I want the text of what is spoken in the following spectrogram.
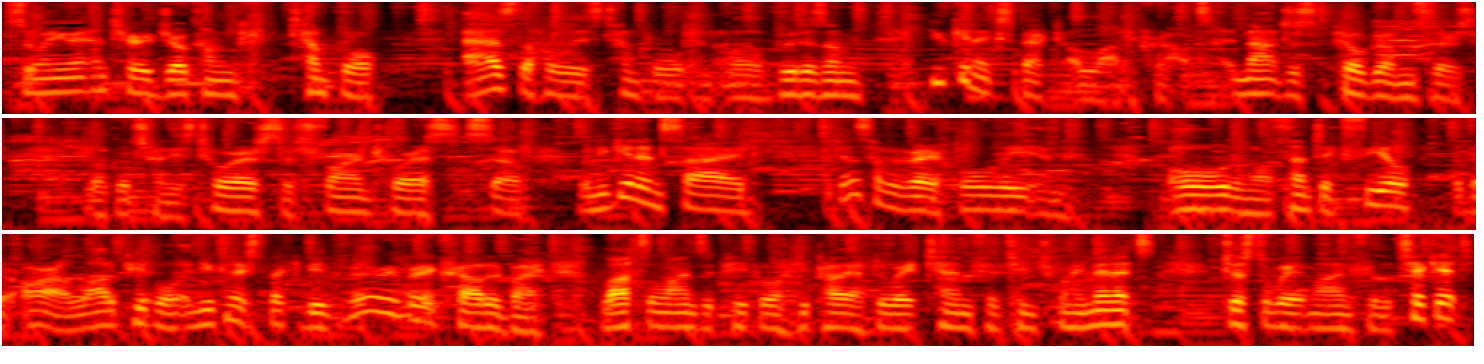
So when you enter Jokhang Temple as the holiest temple in all of Buddhism, you can expect a lot of crowds. And not just pilgrims, there's local Chinese tourists, there's foreign tourists. So when you get inside, it does have a very holy and old and authentic feel, but there are a lot of people and you can expect to be very, very crowded by lots of lines of people. You probably have to wait 10, 15, 20 minutes just to wait in line for the ticket.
